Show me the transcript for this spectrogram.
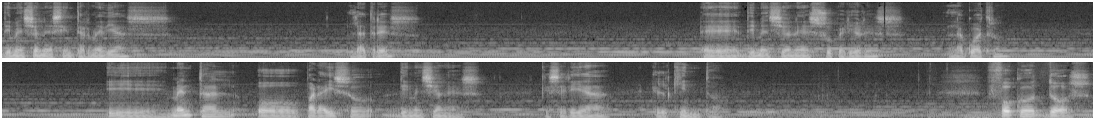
dimensiones intermedias, la 3, eh, dimensiones superiores, la 4, y mental o paraíso dimensiones, que sería el quinto. Foco 2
